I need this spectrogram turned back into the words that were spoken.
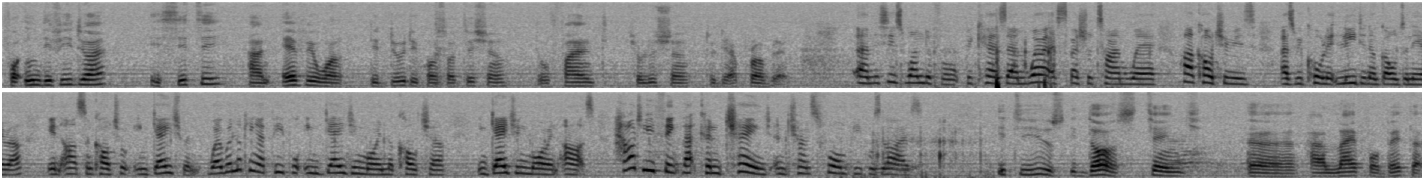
for individual, a city, and everyone, they do the consultation to find solution to their problem. Um, this is wonderful because um, we're at a special time where art culture is, as we call it, leading a golden era in arts and cultural engagement, where we're looking at people engaging more in the culture, engaging more in arts. How do you think that can change and transform people's lives? It, use, it does change uh, our life for better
